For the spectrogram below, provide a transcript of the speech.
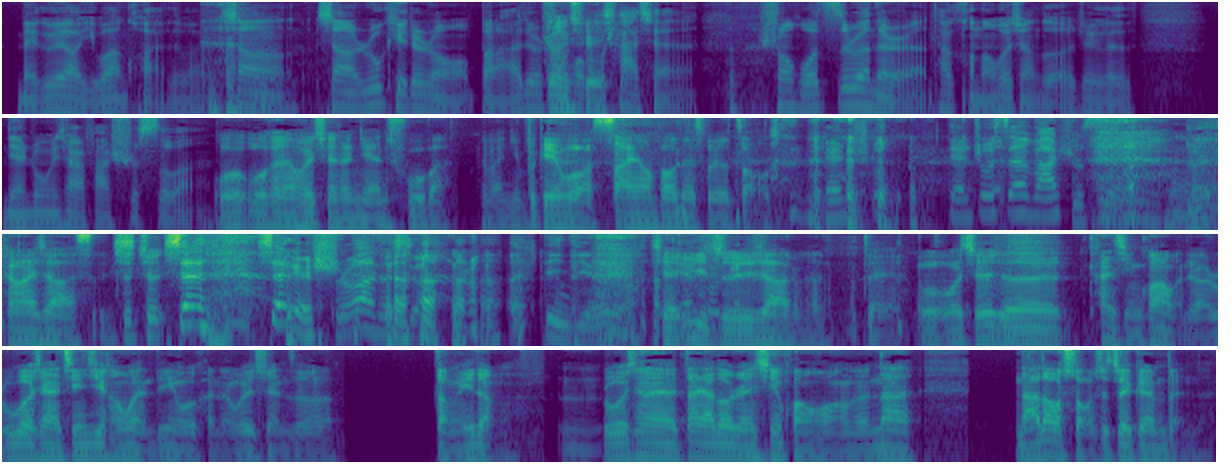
每个月要一万块，对吧？像 像 Rookie 这种本来就生活不差钱、生活滋润的人，他可能会选择这个年终一下发十四万，我我可能会选择年初吧，对吧？你不给我 三样 bonus 我就走了。年初年初先发十四万，对开玩笑，就就先先给十万就行，是吧？定金是吧？先预支一下，是吧？对我我其实觉得看情况嘛，对吧？如果现在经济很稳定，我可能会选择等一等。嗯如果现在大家都人心惶惶的，那拿到手是最根本的，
